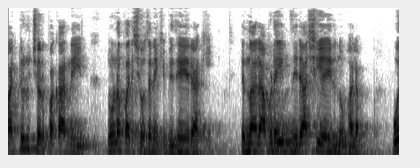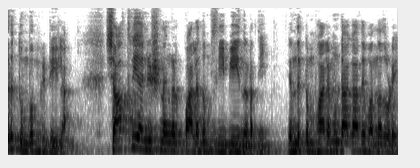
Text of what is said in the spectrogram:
മറ്റൊരു ചെറുപ്പക്കാരനെയും നുണ പരിശോധനയ്ക്ക് വിധേയരാക്കി. എന്നാൽ അവിടെയും നിരാശയായിരുന്നു ഫലം. ഒരു തുമ്പും കിട്ടിയില്ല. ശാസ്ത്രീയ അന്വേഷണങ്ങൾ പലതും സി ബി ഐ നടത്തി. എന്നിട്ടും ഫലമുണ്ടാകാതെ വന്നതോടെ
